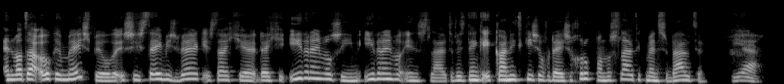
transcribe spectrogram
En wat daar ook in meespeelde, is systemisch werk, is dat je, dat je iedereen wil zien, iedereen wil insluiten. Dus ik denk, ik kan niet kiezen voor deze groep, want dan sluit ik mensen buiten. Ja.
